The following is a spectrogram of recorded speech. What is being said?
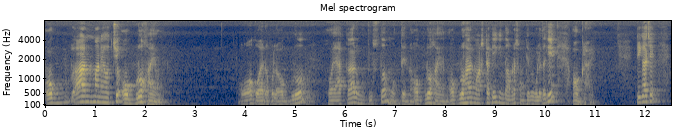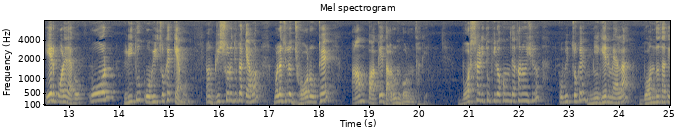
অগ্রাণ মানে হচ্ছে অগ্রহায়ণ। অগয়ের হলো অগ্র হয়াকার উন্তুস্ত মধ্যে অগ্রহায়ণ। অগ্রহায়ণ মাসটাকেই কিন্তু আমরা সংক্ষেপে বলে থাকি অগ্রহায়ণ। ঠিক আছে? এরপরে দেখো, কোন ঋতু কবির চোখে কেমন? এবং গ্রীষ্ম ঋতুটা কেমন? বলেছিল ঝড় ওঠে, আম পাকে দারুণ গরম থাকে। বর্ষা ঋতু কীরকম দেখানো হয়েছিল? কবির চোখে মেঘের মেলা, বন্ধ থাকে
